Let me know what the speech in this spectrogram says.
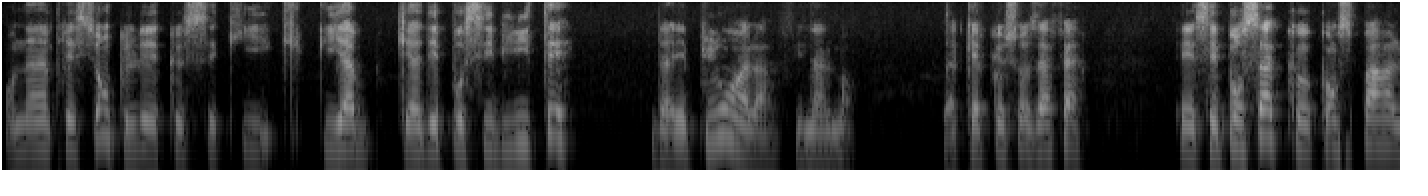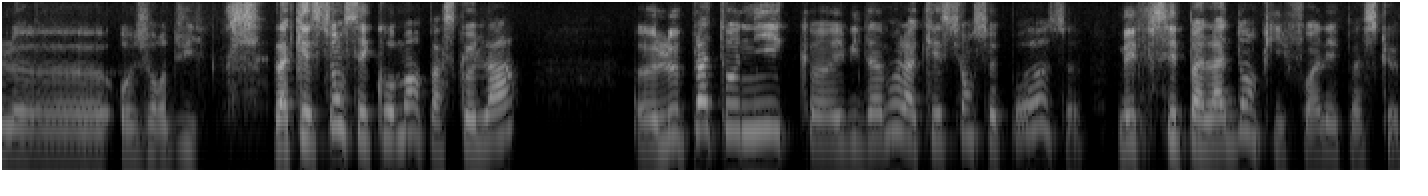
on a l'impression que, que c'est qu'il y, a, qu'il y a des possibilités d'aller plus loin là, finalement. Il y a quelque chose à faire. Et c'est pour ça que, qu'on se parle euh, aujourd'hui. La question, c'est comment? Parce que là, euh, le platonique, euh, évidemment, la question se pose, mais c'est pas là-dedans qu'il faut aller parce que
